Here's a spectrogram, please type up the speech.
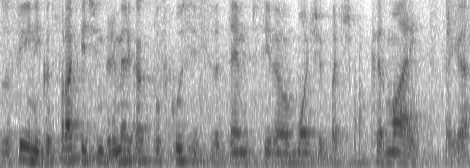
Zofijni kot praktičen primer, kako poskusiti v tem sivem območju pač krmariti. Tega.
